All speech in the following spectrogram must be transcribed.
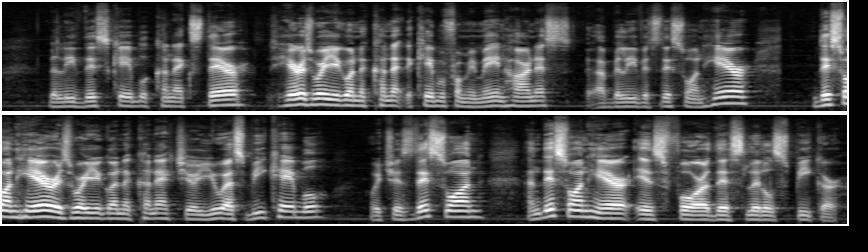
I believe this cable connects there. Here's where you're going to connect the cable from your main harness. I believe it's this one here. This one here is where you're going to connect your USB cable, which is this one. And this one here is for this little speaker.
